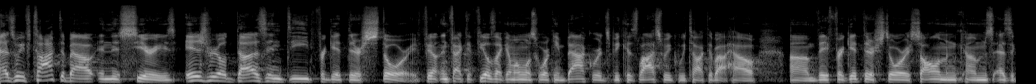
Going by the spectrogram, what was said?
as we've talked about in this series, Israel does indeed forget their story. In fact, it feels like I'm almost working backwards because last week we talked about how um, they forget their story. Solomon comes as a,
